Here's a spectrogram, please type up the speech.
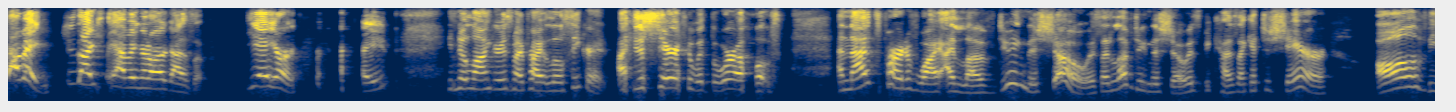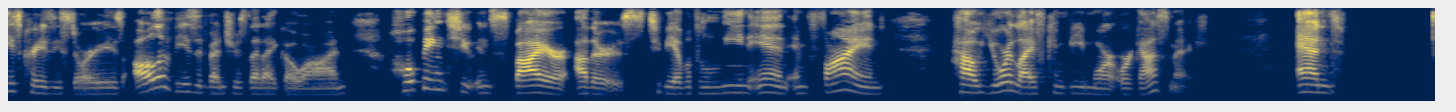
coming. She's actually having an orgasm. Yay her right? It no longer is my private little secret. I just shared it with the world. And that's part of why I love doing this show. Is I love doing this show is because I get to share all of these crazy stories, all of these adventures that I go on, hoping to inspire others to be able to lean in and find how your life can be more orgasmic. And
